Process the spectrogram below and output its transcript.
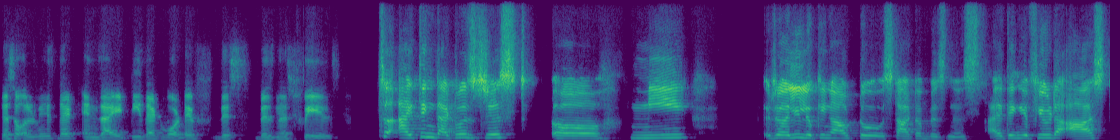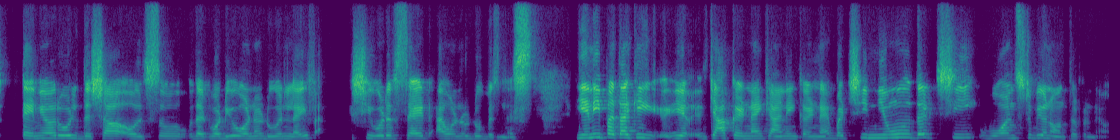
there's always that anxiety that what if this business fails? So i think that was just uh, me really looking out to start a business. I think if you'd asked 10 year old disha also that what do you want to do in life she would have said i want to do business ये नहीं पता कि क्या करना है क्या नहीं करना है बट शी न्यू दैट शी वांट्स टू बी एन एंटरप्रेन्योर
